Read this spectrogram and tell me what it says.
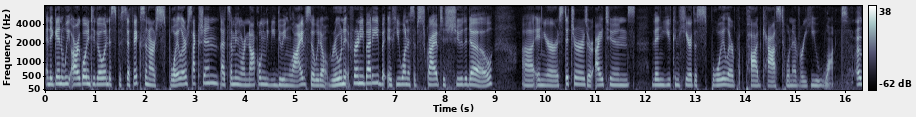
And again, we are going to go into specifics in our spoiler section. That's something we're not going to be doing live, so we don't ruin it for anybody. But if you want to subscribe to Shoe the Dough uh, in your Stitchers or iTunes, then you can hear the spoiler p- podcast whenever you want. Uh,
